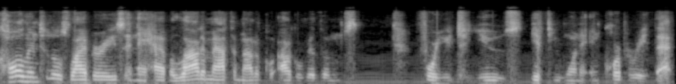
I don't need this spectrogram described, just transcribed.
call into those libraries and they have a lot of mathematical algorithms for you to use if you want to incorporate that.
